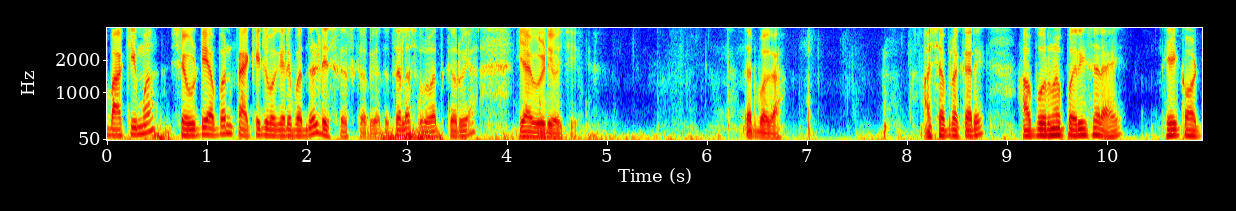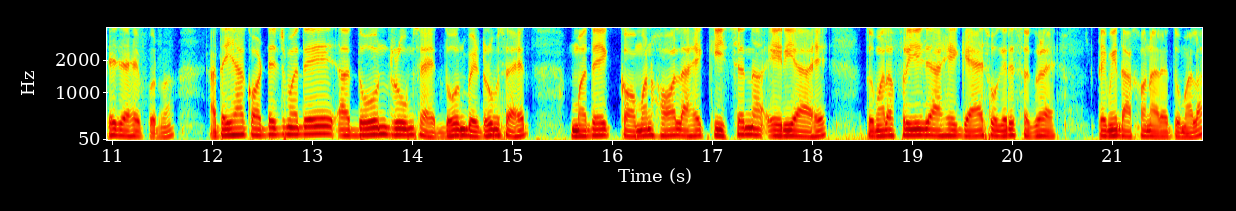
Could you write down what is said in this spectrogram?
बाकी मग शेवटी आपण पॅकेज वगैरेबद्दल डिस्कस करूया. तर चला सुरुवात करूया या व्हिडिओची तर बघा. अशा प्रकारे हा पूर्ण परिसर आहे. हे कॉटेज आहे पूर्ण. आता ह्या कॉटेजमध्ये दोन रूम्स आहेत. दोन बेडरूम्स आहेत. मध्ये एक कॉमन हॉल आहे किचन एरिया आहे. तुम्हाला फ्रीज आहे गॅस वगैरे सगळं आहे. ते मी दाखवणार आहे तुम्हाला.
